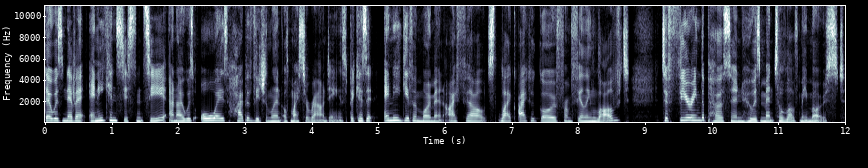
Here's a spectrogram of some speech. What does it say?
There was never any consistency, and I was always hyper vigilant of my surroundings because at any given moment, I felt like I could go from feeling loved to fearing the person who is meant to love me most.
